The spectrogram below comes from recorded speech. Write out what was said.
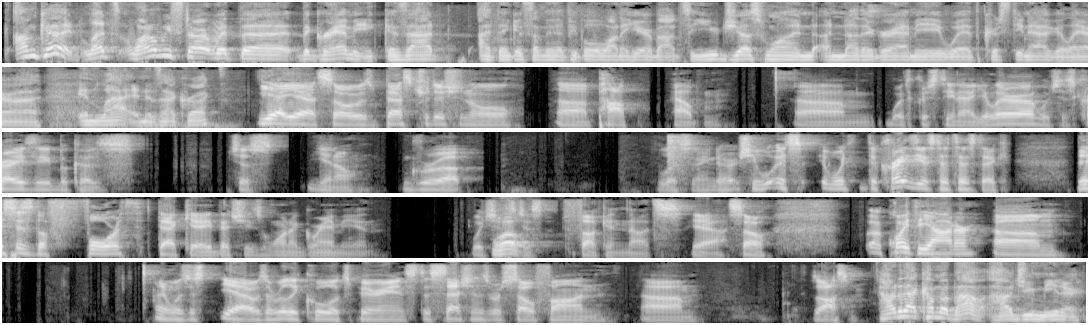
I'm good. Let's. Why don't we start with the the Grammy because that I think is something that people want to hear about. So you just won another Grammy with Christina Aguilera in Latin. Is that correct? Yeah, yeah. So it was best traditional uh, pop album um, with Christina Aguilera, which is crazy because just you know grew up listening to her. She it's it, the craziest statistic. This is the fourth decade that she's won a Grammy in, which Whoa. is just fucking nuts. Yeah. So uh, quite the honor. Um, and it was just yeah, it was a really cool experience. The sessions were so fun. Um, it was awesome. How did that come about? How'd you meet her?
